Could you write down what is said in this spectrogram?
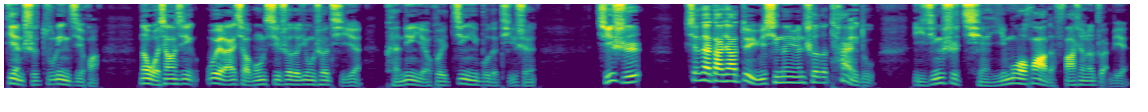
电池租赁计划。那我相信未来小鹏汽车的用车体验肯定也会进一步的提升。其实现在大家对于新能源车的态度已经是潜移默化的发生了转变。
